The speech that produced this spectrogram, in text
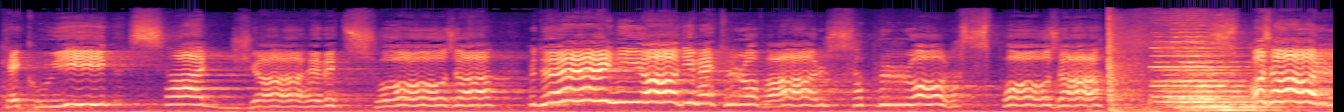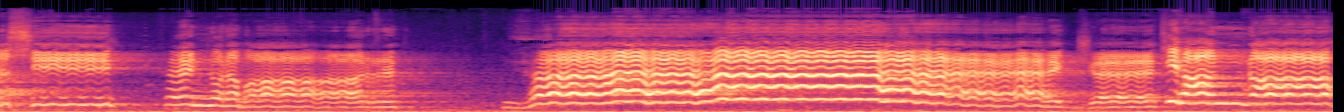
che qui saggia e vezzosa degna di me trovar saprò la sposa. Sposarsi e non amar. Eh! Legge tiranna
